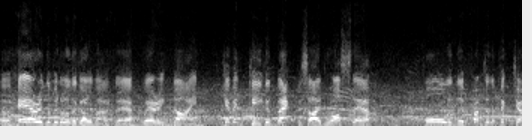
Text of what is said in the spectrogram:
O'Hare in the middle of the goal mouth there, wearing nine. Kevin Keegan back beside Ross there. Paul in the front of the picture.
